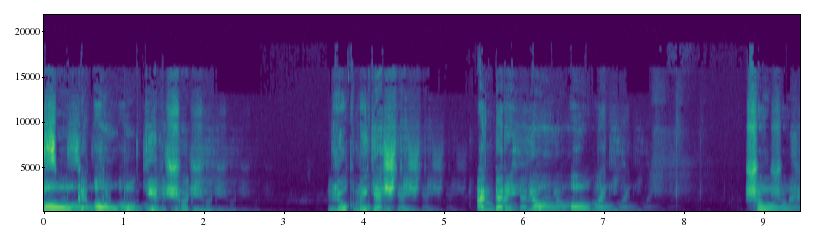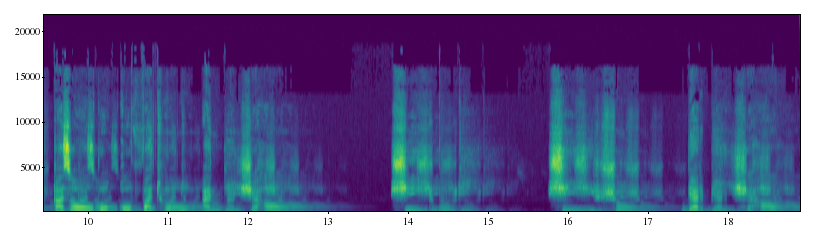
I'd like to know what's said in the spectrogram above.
باغ آب و گل شدی لقمه گشتی اندر احیا آمدی. شو غذا و قوت و اندیشه ها. شیر بودی. شیر شو در بیشه ها.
